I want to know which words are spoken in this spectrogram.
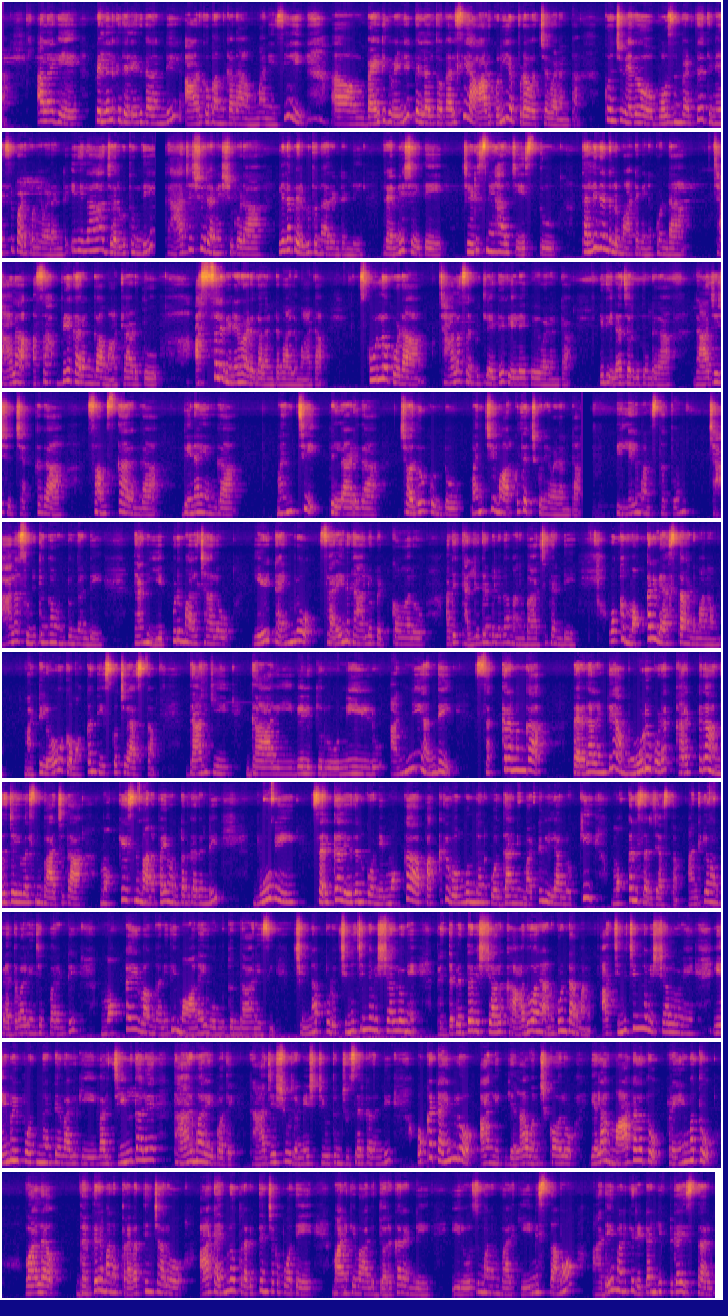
అలాగే పిల్లలకి తెలియదు కదండి ఆడుకోబంది కదా అమ్మ అనేసి బయటికి వెళ్ళి పిల్లలతో కలిసి ఆడుకుని ఎప్పుడో వచ్చేవాడంట. కొంచెం ఏదో భోజనం పెడితే తినేసి పడుకునేవాడండి. ఇది ఇలా జరుగుతుంది. రాజేష్ రమేష్ కూడా ఇలా పెరుగుతున్నారంటండి. రమేష్ అయితే చెడు స్నేహాలు చేస్తూ తల్లిదండ్రుల మాట వినకుండా చాలా అసభ్యకరంగా మాట్లాడుతూ అస్సలు వినేవాడు కదంట వాళ్ళ మాట. స్కూల్లో కూడా చాలా సబ్జెక్టులు అయితే ఫెయిల్ అయిపోయేవాడంట. ఇది ఇలా జరుగుతుండగా రాజేష్ చక్కగా సంస్కారంగా వినయంగా మంచి పిల్లాడిగా చదువుకుంటూ మంచి మార్కులు తెచ్చుకునేవాడంట. పిల్లల మనస్తత్వం చాలా సున్నితంగా ఉంటుందండి. దాన్ని ఎప్పుడు మలచాలో ఏ టైంలో సరైన దారిలో పెట్టుకోవాలో అది తల్లిదండ్రులుగా మన బాధ్యత అండి. ఒక మొక్కని వేస్తామండి మనం. మట్టిలో ఒక మొక్కను తీసుకొచ్చి వేస్తాం. దానికి గాలి వెలుతురు నీళ్ళు అన్నీ అంది సక్రమంగా పెరగాలంటే ఆ మూడు కూడా కరెక్ట్గా అందజేయవలసిన బాధ్యత మొక్కేసిన మనపై ఉంటుంది కదండి. భూమి సరిగ్గా లేదనుకోండి మొక్క పక్కకి వంగుందనుకో దాన్ని మట్టిని ఇలా నొక్కి మొక్కని సరిచేస్తాం. అందుకే మన పెద్దవాళ్ళు ఏం చెప్పారంటే మొక్కై అనేది మానై వంగుతుందా అనేసి. చిన్నప్పుడు చిన్న చిన్న విషయాల్లోనే పెద్ద పెద్ద విషయాలు కాదు అని అనుకుంటాం మనం. ఆ చిన్న చిన్న విషయాల్లోనే ఏమైపోతుందంటే వాళ్ళకి వాళ్ళ జీవితాలే తారుమారైపోతాయి. రాజేష్ రమేష్ జీవితం చూశారు కదండి? ఒక టైంలో వాళ్ళని ఎలా వంచుకోవాలో ఎలా మాటలతో ప్రేమతో వాళ్ళ దగ్గర మనం ప్రవర్తించాలో ఆ టైంలో ప్రవర్తించకపోతే మనకి వాళ్ళు దొరకరండి. ఈరోజు మనం వాళ్ళకి ఏమి ఇస్తామో అదే మనకి రిటర్న్ గిఫ్ట్గా ఇస్తారు.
